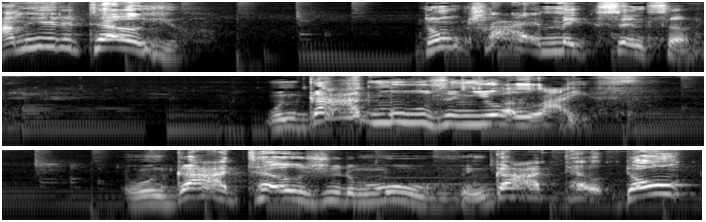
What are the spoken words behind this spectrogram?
I'm here to tell you don't try and make sense of it. When God moves in your life, when God tells you to move, and God tell don't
